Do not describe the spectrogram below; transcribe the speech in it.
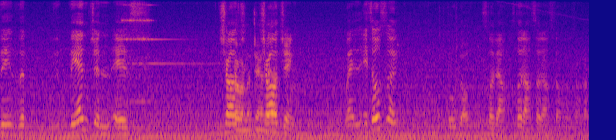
the the the, the engine is charge, charging. Well, it's also. Oh god! Slow down! Slow down! Slow down! Slow down! Slow down.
